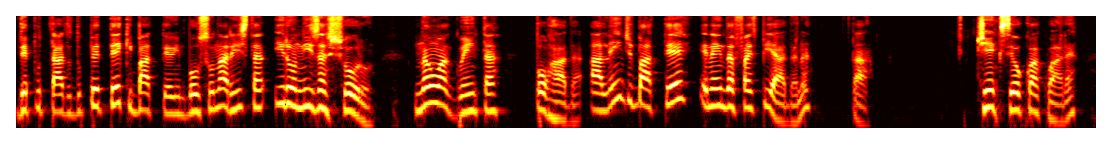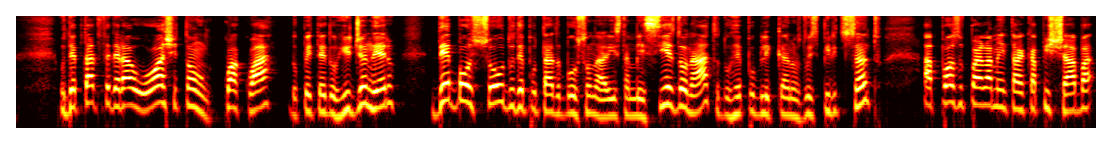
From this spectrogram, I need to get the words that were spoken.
Deputado do PT que bateu em bolsonarista ironiza choro. Não aguenta porrada. Além de bater, ele ainda faz piada, né? Tá. Tinha que ser o Quaquá, né? O deputado federal Washington Quaquá, do PT do Rio de Janeiro, debochou do deputado bolsonarista Messias Donato, do Republicanos do Espírito Santo, após o parlamentar capixaba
